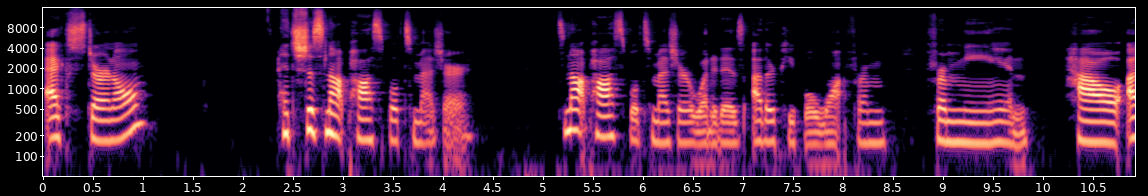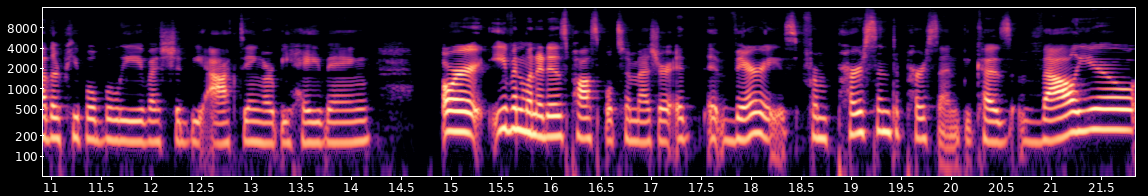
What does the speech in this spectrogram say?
external, it's just not possible to measure. It's not possible to measure what it is other people want from from me and how other people believe I should be acting or behaving or even when it is possible to measure it it varies from person to person because value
